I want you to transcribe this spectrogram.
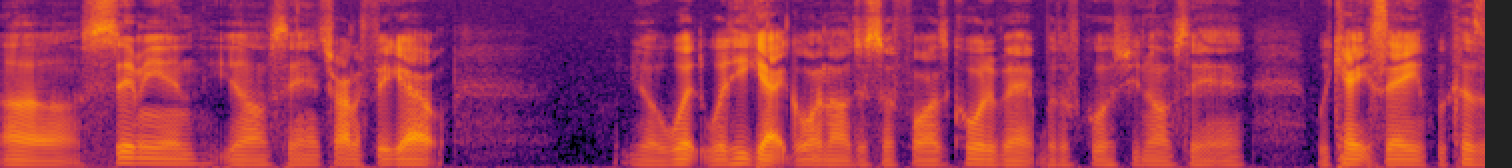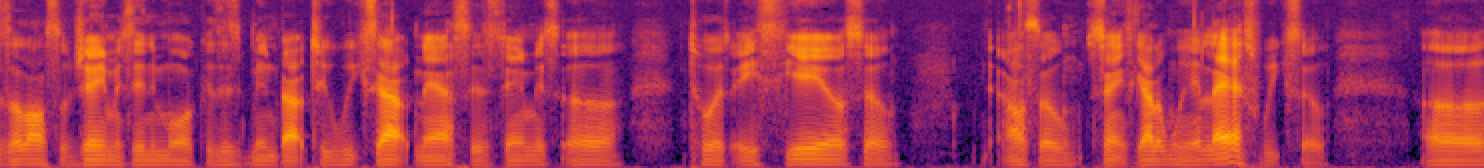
uh, Siemian, you know what I'm saying, trying to figure out, you know, what, what he got going on just so far as quarterback. But of course, you know what I'm saying, we can't say because of the loss of Jameis anymore because it's been about two weeks out now since Jameis uh, towards ACL. So also Saints got a win last week, so uh,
